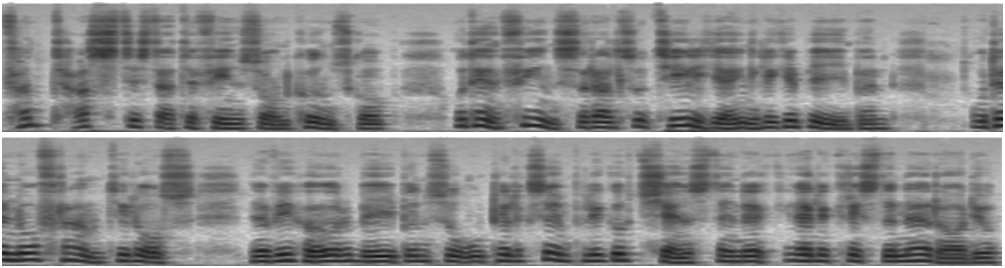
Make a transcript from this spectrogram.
Fantastiskt att det finns sån kunskap och den finns alltså tillgänglig i Bibeln och den når fram till oss när vi hör Bibelns ord till exempel i gudstjänsten eller, eller kristen närradio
